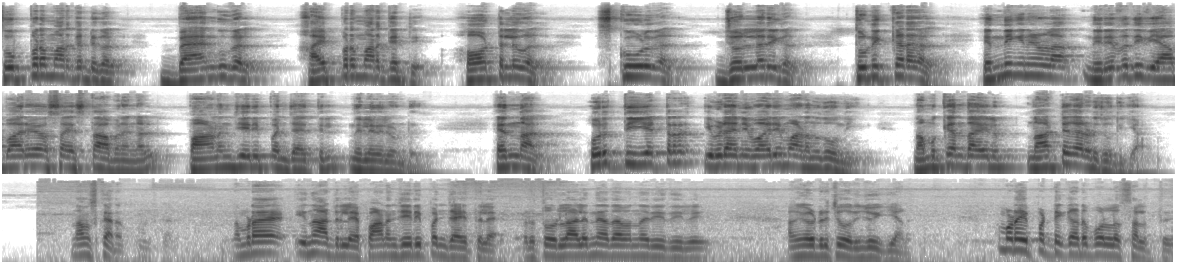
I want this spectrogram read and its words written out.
സൂപ്പർ മാർക്കറ്റുകൾ ബാങ്കുകൾ ഹൈപ്പർ മാർക്കറ്റ് ഹോട്ടലുകൾ സ്കൂളുകൾ ജ്വല്ലറികൾ തുണിക്കടകൾ എന്നിങ്ങനെയുള്ള നിരവധി വ്യാപാര വ്യവസായ സ്ഥാപനങ്ങൾ പാണഞ്ചേരി പഞ്ചായത്തിൽ നിലവിലുണ്ട്. എന്നാൽ ഒരു തിയേറ്റർ ഇവിടെ അനിവാര്യമാണെന്ന് തോന്നി. നമുക്കെന്തായാലും നാട്ടുകാരോട് ചോദിക്കാം. നമസ്കാരം. നമ്മുടെ ഈ നാട്ടിലെ പാണഞ്ചേരി പഞ്ചായത്തിലെ ഒരു തൊഴിലാളി നേതാവെന്ന രീതിയിൽ അങ്ങോട്ടൊരു ചോദ്യം ചോദിക്കുകയാണ്. നമ്മുടെ ഈ പട്ടിക്കാട് പോലുള്ള സ്ഥലത്ത്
